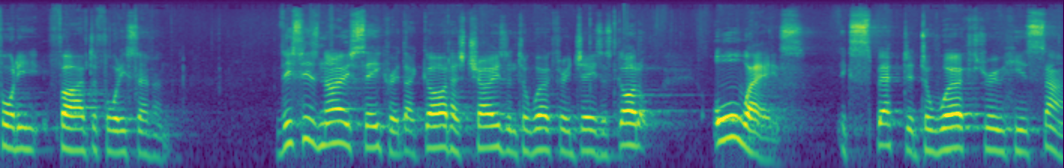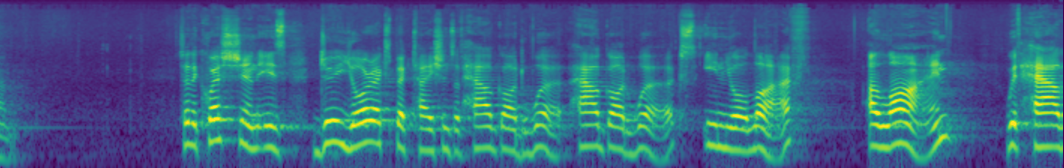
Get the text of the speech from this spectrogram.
45 to 47. This is no secret that God has chosen to work through Jesus. God always expected to work through his Son. So the question is do your expectations of how God, work, how God works in your life align with how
